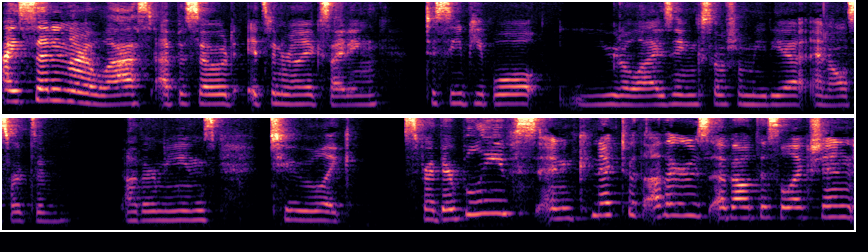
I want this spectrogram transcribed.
I said in our last episode, it's been really exciting to see people utilizing social media and all sorts of other means to like spread their beliefs and connect with others about this election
